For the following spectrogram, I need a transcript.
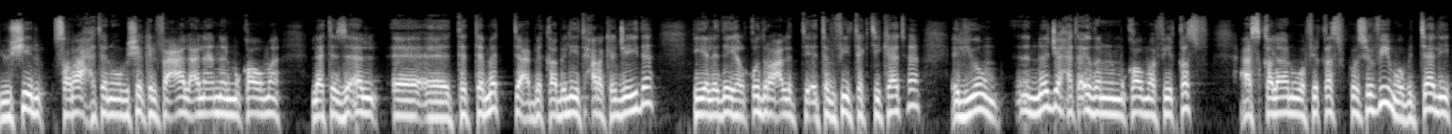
يشير صراحة وبشكل فعال على أن المقاومة لا تزال آه، آه، تتمتع بقابلية حركة جيدة. هي لديها القدرة على تنفيذ تكتيكاتها. اليوم نجحت أيضا المقاومة في قصف عسقلان وفي قصف كوسوفيم وبالتالي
